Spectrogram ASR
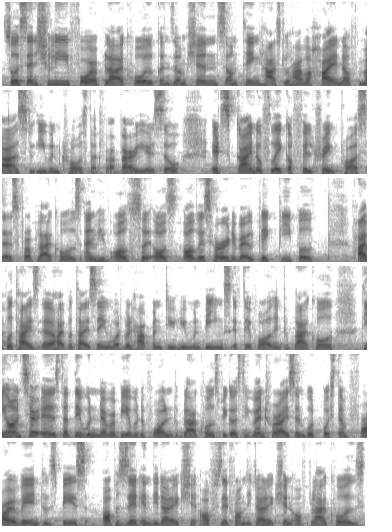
So essentially, for a black hole consumption, something has to have a high enough mass to even cross that barrier. So it's kind of like a filtering process for black holes. And we've also, also always heard about like people uh, hypothesizing what would happen to human beings if they fall into black hole the answer is that they would never be able to fall into black holes because the event horizon would push them far away into space opposite in the direction opposite from the direction of black holes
